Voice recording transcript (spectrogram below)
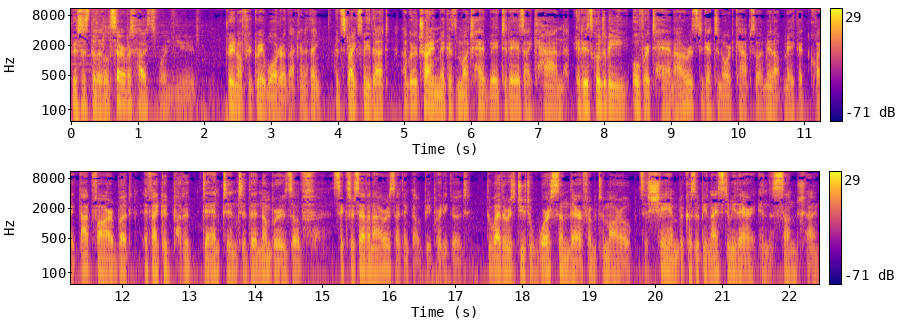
This is the little service house where you drain off your grey water, that kind of thing. It strikes me that I'm going to try and make as much headway today as I can. It is going to be over 10 hours to get to Nordkapp, so I may not make it quite that far, but if I could put a dent into the numbers of six or seven hours, I think that would be pretty good. The weather is due to worsen there from tomorrow. It's a shame because it'd be nice to be there in the sunshine.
